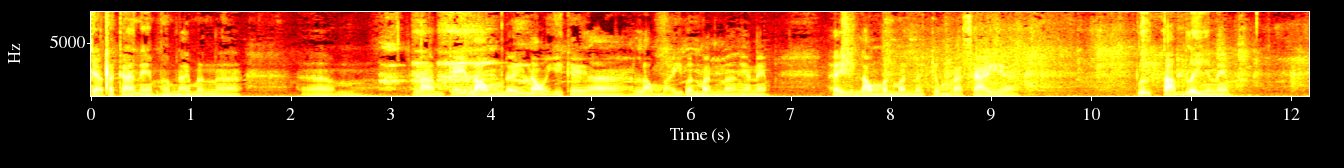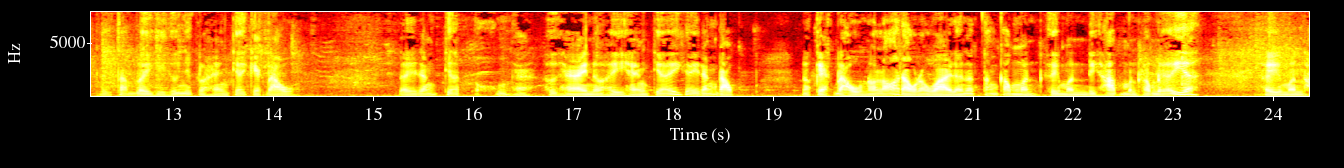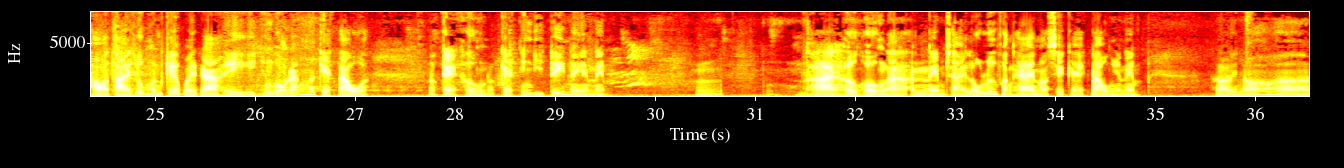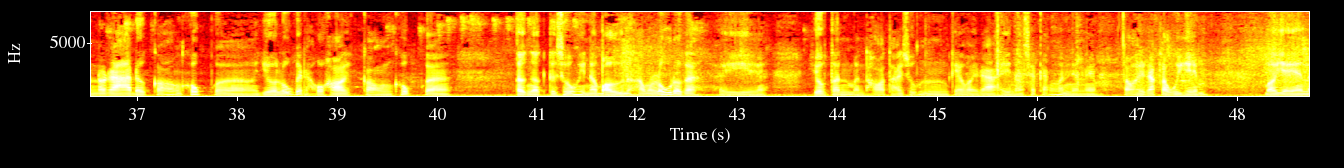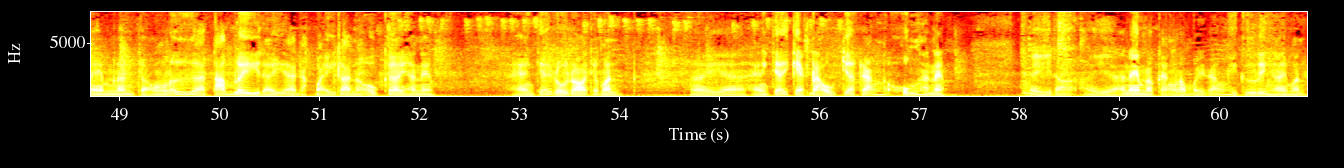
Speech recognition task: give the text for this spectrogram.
chào tất cả anh em hôm nay mình à, à, làm cái lồng để nói về cái à, lồng bẫy bên mình đó nha anh em. Thì lồng bên mình nói chung là xài à, lưới 8 ly nha anh em. Lưới 8 ly thì thứ nhất là hạn chế kẹt đầu để rắn chết ổn ha. Thứ hai nữa thì hạn chế cái rắn độc. Nó kẹt đầu nó ló đầu ra ngoài để nó tấn công mình. Khi mình đi thăm mình không để ý á thì mình thò tay xuống mình kéo bẫy ra thì những con rắn nó kẹt đầu á. Nó kẹt thường nó kẹt những vị trí này anh em. Ừ. là thường thường là anh em xài lỗ lưới phân hai nó sẽ kẹt đầu nha anh em. Rồi nó ờ, nó ra được có một khúc ờ, vừa lú cái đầu thôi, còn khúc ờ, từ ngực trở xuống thì nó bự nó không có lú được á. Thì vô tình mình thò tay xuống mình kéo vậy ra thì nó sẽ cắn mình nha anh em. Đó thì rất là nguy hiểm. Bởi vậy anh em nên chọn lưới 8 ly để đặt bẫy là nó ok ha anh em. Hạn chế rủi ro cho mình. Rồi hạn chế kẹt đầu, chết rắn ổn ha anh em thì đó, thì anh em nào cần lòng bẫy rắn thì cứ liên hệ mình.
